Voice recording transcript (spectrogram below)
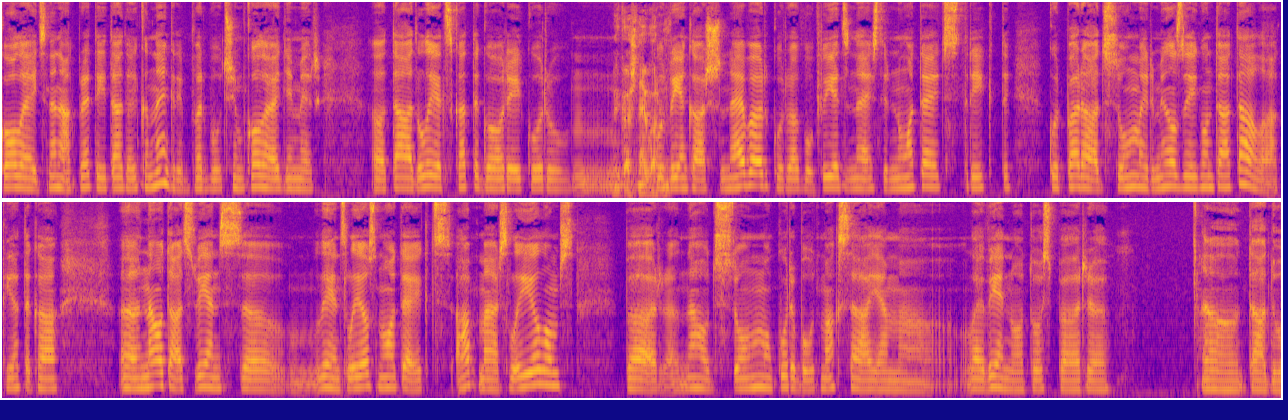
kolēģis nenāk pretī tādēļ, ka negrib. Varbūt šim kolēģim ir uh, tāda lietas kategorija, kuru mm, vienkārši nevar, kur vienkārši nevar kur varbūt piedzinējs ir noteicis strikti, kur parāda summa ir milzīga un tā tālāk. Ja? Tā kā, Eh, nav tāds viens, eh, viens liels noteikts apmērs lielums par naudas summu, kura būtu maksājama, lai vienotos par eh, tādu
